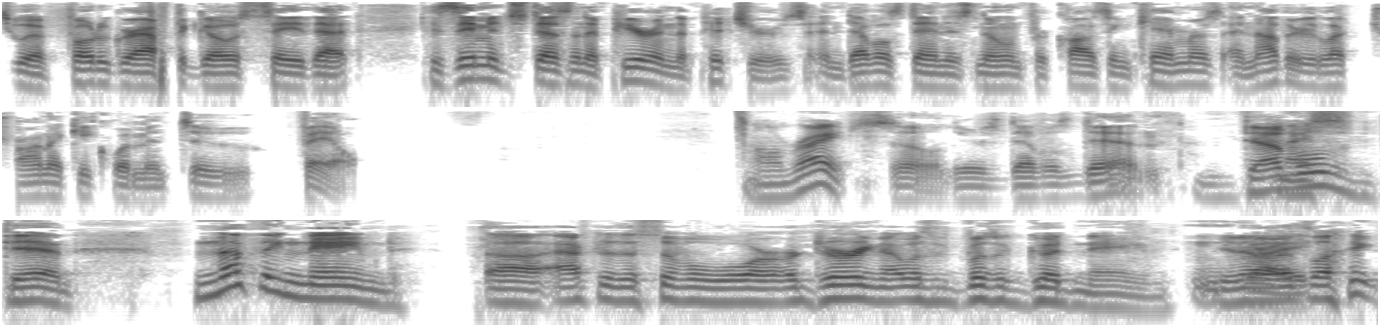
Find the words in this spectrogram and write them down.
to have photographed the ghost say that his image doesn't appear in the pictures, and Devil's Den is known for causing cameras and other electronic equipment to fail. All right. So there's Devil's Den. Devil's Den. Nothing named uh, after the Civil War or during that was was a good name. You know, it's like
